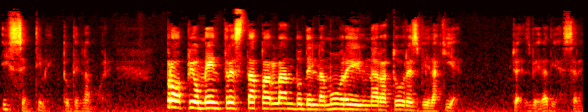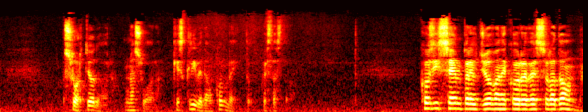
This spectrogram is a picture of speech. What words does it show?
Il sentimento dell'amore. Proprio mentre sta parlando dell'amore il narratore svela chi è, cioè svela di essere Suor Teodora, una suora che scrive da un convento questa storia. Così sempre il giovane corre verso la donna,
